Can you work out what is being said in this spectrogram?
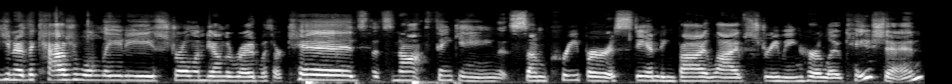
you know, the casual lady strolling down the road with her kids that's not thinking that some creeper is standing by live streaming her location.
